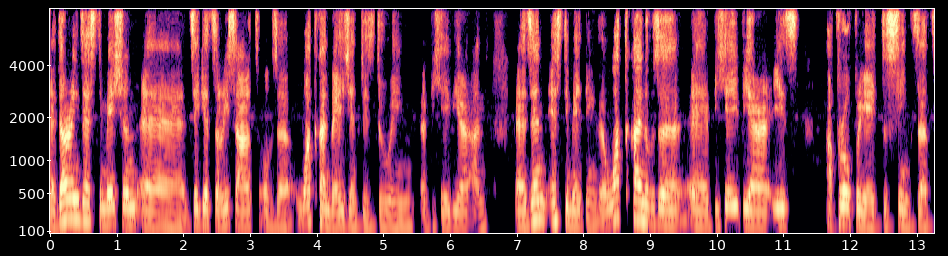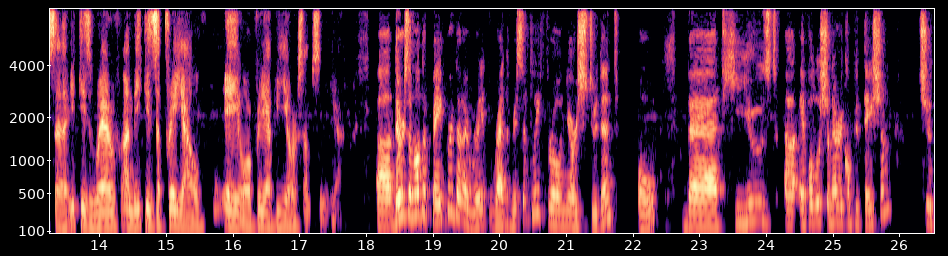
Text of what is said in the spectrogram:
uh, during the estimation, uh, they get the result of the what kind of agent is doing behavior and uh, then estimating the, what kind of the uh, behavior is appropriate to think that it is where and it is a player of A or player B or something. Yeah. there's another paper that I read, read recently from your student, O, that he used uh, evolutionary computation to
